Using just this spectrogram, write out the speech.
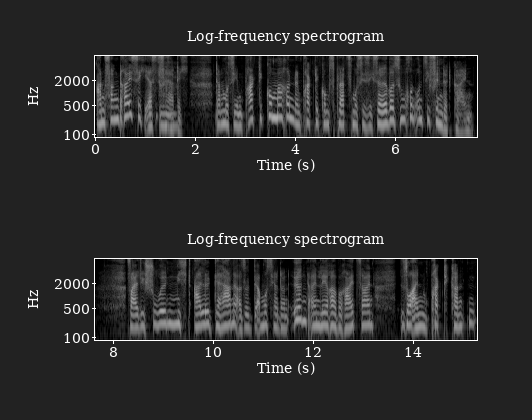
Anfang 30 erst mhm. fertig. Mhm. Dann muss sie ein Praktikum machen, den Praktikumsplatz muss sie sich selber suchen und sie findet keinen. Weil die Schulen nicht alle gerne, also da muss ja dann irgendein Lehrer bereit sein, so einen Praktikanten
